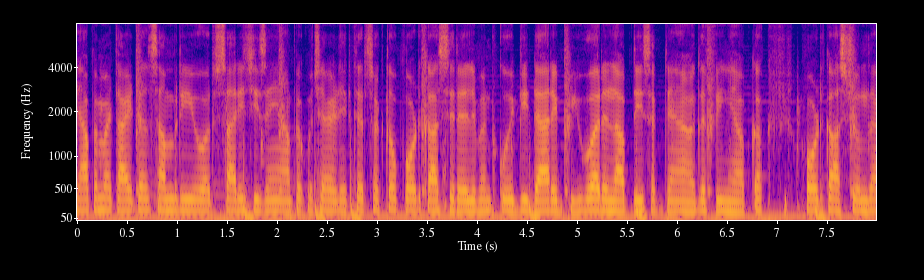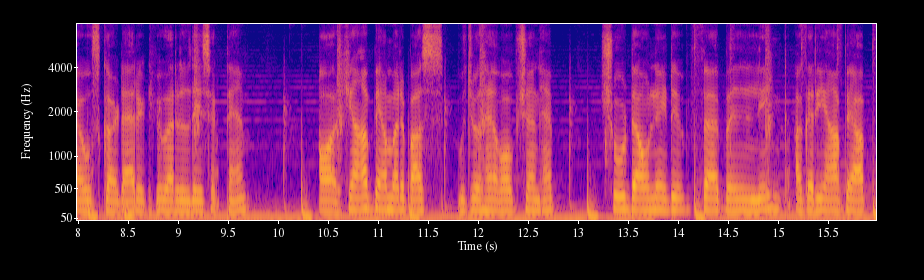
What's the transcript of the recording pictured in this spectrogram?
यहाँ पे मैं टाइटल समरी और सारी चीज़ें यहाँ पे कुछ एडिट कर सकता हूँ पॉडकास्ट से रेलिवेंट कोई भी डायरेक्ट व्यू यू आप दे सकते हैं, अगर फिर आपका पॉडकास्ट चल रहा है, उसका डायरेक्ट व्यू यू दे सकते हैं। और यहाँ पे हमारे पास जो है ऑप्शन है शो डाउनलोड फेबल लिंक अगर यहाँ पे आप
